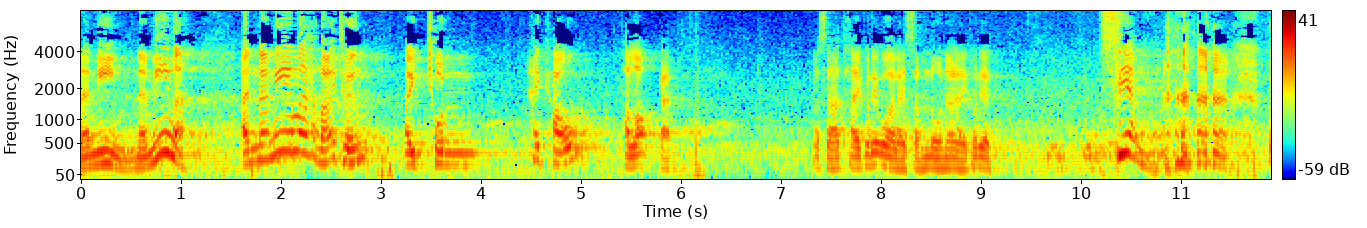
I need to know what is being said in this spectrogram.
นามีมนามีมะ อันนามีมะหมายถึงไปชนให้เขาทะเลาะกัน ภาษาไทยเขาเรียกว่าอะไรสำนวนอะไรเขาเรียกเสี่ยม ไป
